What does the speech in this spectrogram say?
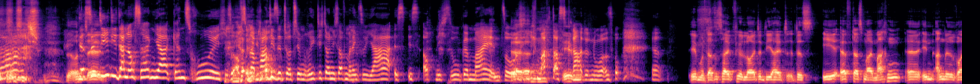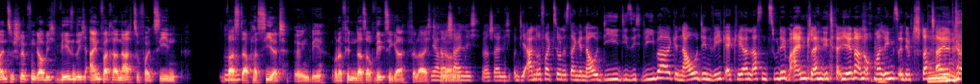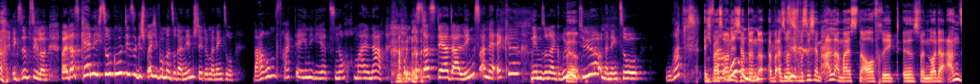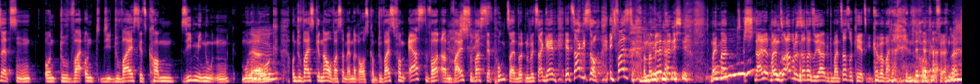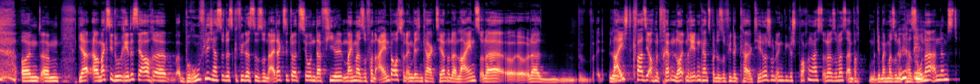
ja. und, das sind äh, die, die dann auch sagen, ja, ganz ruhig. So auf so einer genau. Partysituation reg dich doch nicht auf. Man denkt so, ja, es ist auch nicht so gemeint. So, ja, ich mach das gerade nur. So, ja. Eben, und das ist halt für Leute, die halt das eh öfters mal machen, äh, in andere Rollen zu schlüpfen, glaube ich, wesentlich einfacher nachzuvollziehen was mhm. da passiert irgendwie. Oder finden das auch witziger vielleicht. Ja, wahrscheinlich, Ahnung. wahrscheinlich. Und die andere Fraktion ist dann genau die, die sich lieber genau den Weg erklären lassen zu dem einen kleinen Italiener noch mal links in dem Stadtteil XY. Weil das kenne ich so gut, diese Gespräche, wo man so daneben steht und man denkt so, warum fragt derjenige jetzt noch mal nach? Ach, und ist das der da links an der Ecke, neben so einer grünen ja. Tür? Und man denkt so, What? Ich weiß Warum? auch nicht, ich habe dann, also was, was mich am allermeisten aufregt, ist, wenn Leute ansetzen, und du, und die, du weißt, jetzt kommen sieben Minuten Monolog ja. und du weißt genau, was am Ende rauskommt. Du weißt vom ersten Wort an, weißt du, was der Punkt sein wird und du willst sagen, hey, jetzt sag ich's doch, ich weiß Und man will dann halt nicht, manchmal schneidet man so ab und sagt dann so, ja, du meinst das, okay, jetzt können wir weiterreden. So ungefähr, ne? Und ähm, ja, aber Maxi, du redest ja auch äh, beruflich. Hast du das Gefühl, dass du so in Alltagssituationen da viel manchmal so von einbaust, von irgendwelchen Charakteren oder Lines oder, oder leicht quasi auch mit fremden Leuten reden kannst, weil du so viele Charaktere schon irgendwie gesprochen hast oder sowas? Einfach dir manchmal so eine Persona annimmst?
